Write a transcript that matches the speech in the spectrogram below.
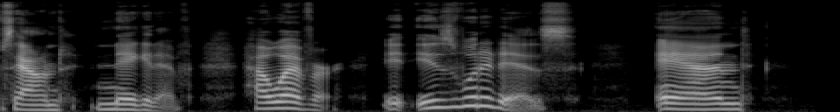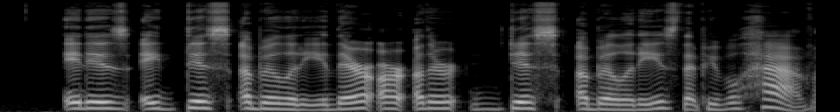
sound negative. However, it is what it is, and it is a disability. There are other disabilities that people have.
